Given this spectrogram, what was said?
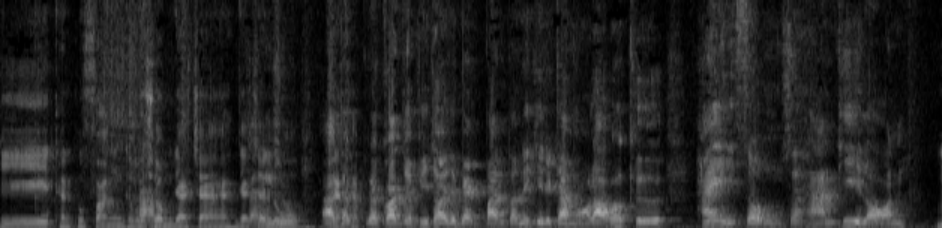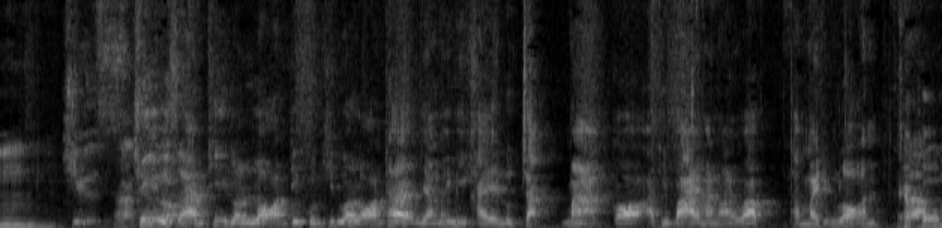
ที่ท่านผู้ฟังท่านผู้ชมอยากจะอยากจะรู้อ่านะแต่ครับแต่ก่อนจะพี่ทอยจะแบ่งปันตอนนี้กิจกรรมของเราก็คือ ให้ส่งสถานที่หลอนอืม ชื่อชื่อสถานที่หลอนๆที่คุณคิดว่าหลอน ถ้ายังไม่มีใครรู้จักมากก็อธิบายมาหน่อยว่าทำไมถึงหลอนครับผม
